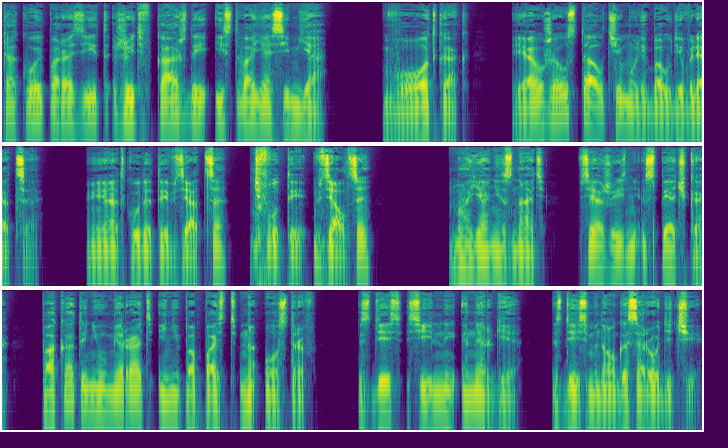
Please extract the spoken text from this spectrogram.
Такой паразит жить в каждой из твоя семья. Вот как. Я уже устал чему-либо удивляться. И откуда ты взяться? Тьфу ты, взялся? Моя не знать. Вся жизнь спячка. Пока ты не умирать и не попасть на остров. Здесь сильная энергия. Здесь много сородичей.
